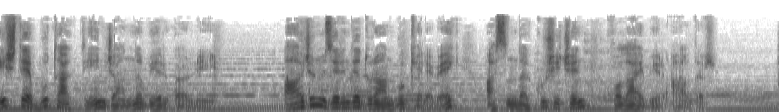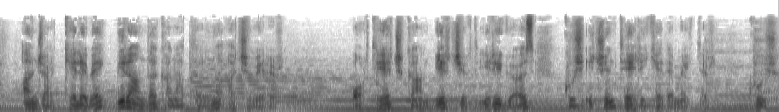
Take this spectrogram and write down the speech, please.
İşte bu taktiğin canlı bir örneği. Ağacın üzerinde duran bu kelebek aslında kuş için kolay bir avdır. Ancak kelebek bir anda kanatlarını açıverir. Ortaya çıkan bir çift iri göz kuş için tehlike demektir. Kuş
